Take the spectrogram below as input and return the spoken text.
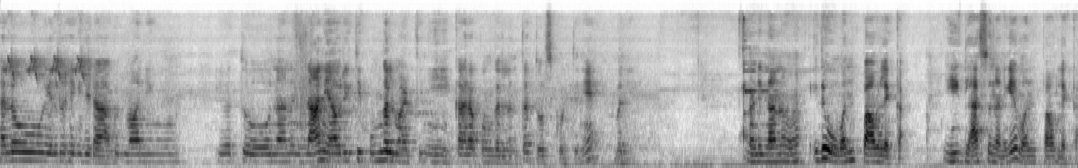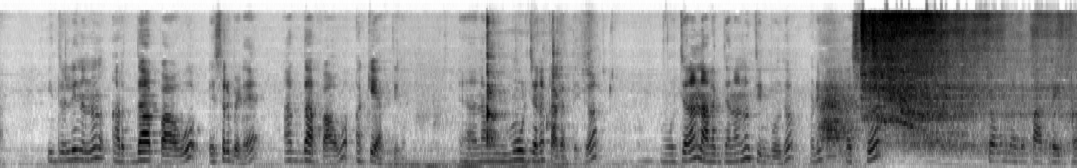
ಹಲೋ ಎಲ್ಲರೂ ಹೇಗಿದ್ದೀರಾ? ಗುಡ್ ಮಾರ್ನಿಂಗ್ ಇವತ್ತು ನಾನು ನಾನು ಯಾವ ರೀತಿ ಪೊಂಗಲ್ ಮಾಡ್ತೀನಿ, ಖಾರ ಪೊಂಗಲ್ ಅಂತ ತೋರಿಸ್ಕೊಡ್ತೀನಿ. ಬನ್ನಿ. ನೋಡಿ, ನಾನು, ಇದು ಒಂದು ಪಾವು ಲೆಕ್ಕ. ಈ ಗ್ಲಾಸು ನನಗೆ ಒಂದು ಪಾವು ಲೆಕ್ಕ. ಇದರಲ್ಲಿ ನಾನು ಅರ್ಧ ಪಾವು ಹೆಸರುಬೇಳೆ, ಅರ್ಧ ಪಾವು ಅಕ್ಕಿ ಹಾಕ್ತೀನಿ. ನಾವು ಮೂರು ಜನಕ್ಕಾಗತ್ತೆ ಇದು. ಮೂರು ಜನ, ನಾಲ್ಕು ಜನನೂ ತಿನ್ಬೋದು. ನೋಡಿ ಫಸ್ಟು ಸ್ಟವ್ ಮೇಲೆ ಪಾತ್ರೆ ಇಟ್ಟು.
